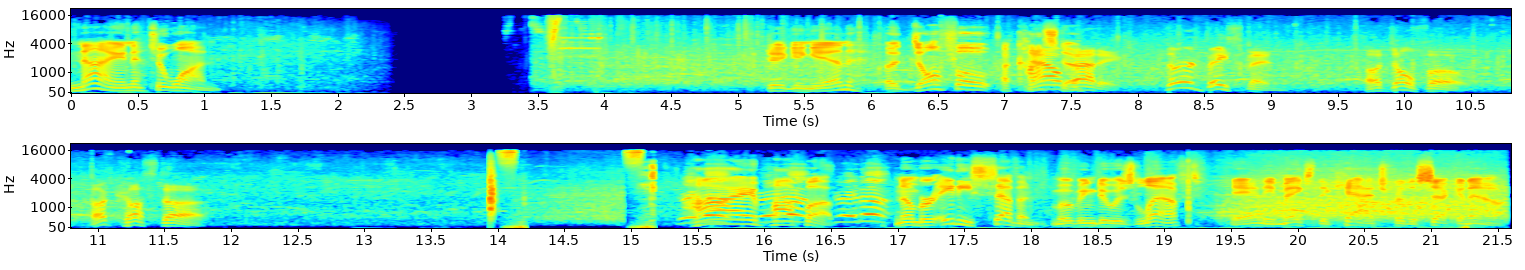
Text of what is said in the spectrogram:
nine to one. Digging in, Adolfo Acosta. Now batting, third baseman, Adolfo Acosta. High pop up. Number 87 moving to his left, and he makes the catch for the second out.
